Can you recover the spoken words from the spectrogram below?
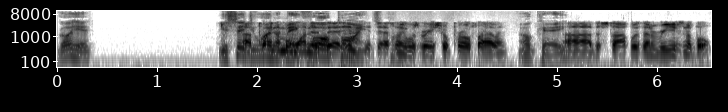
Go ahead. You said Uh, you point wanted to make one four that it- points. It, definitely was racial profiling. okay. Uh, the stop was unreasonable.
